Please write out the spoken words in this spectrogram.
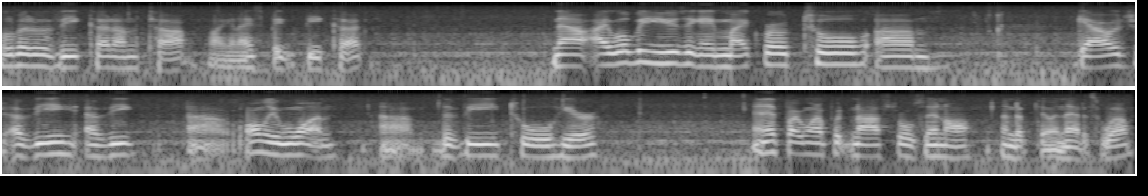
little bit of a V cut on the top, like a nice big V cut. Now I will be using a micro tool um, gouge, a V, a V, uh, only one um, the V tool here. And if I want to put nostrils in, I'll end up doing that as well.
